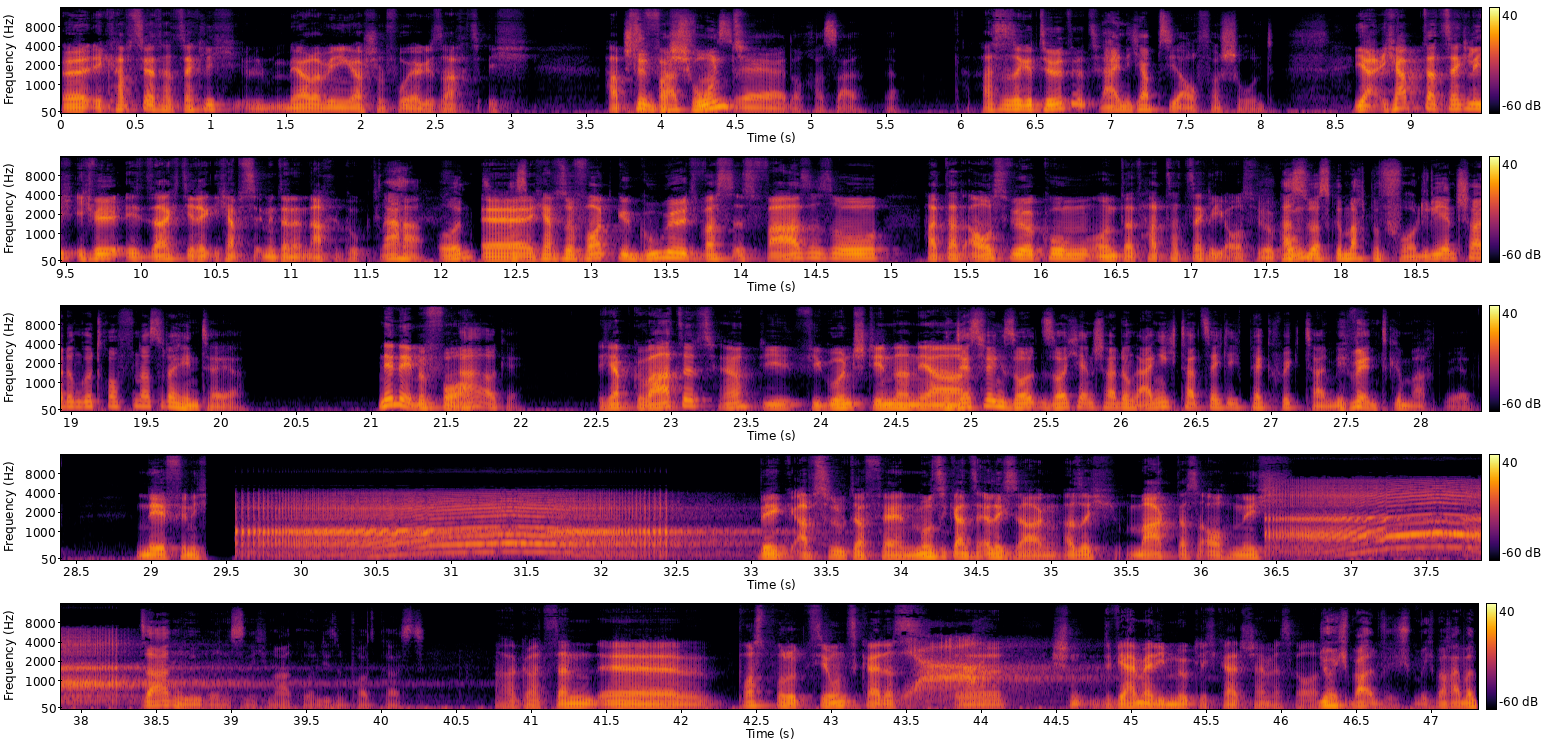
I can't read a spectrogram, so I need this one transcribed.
Äh, ich hab's ja tatsächlich mehr oder weniger schon vorher gesagt. Ich hab Stimmt, sie verschont. Ja, ja, doch, hast du. Ja. Hast du sie getötet? Nein, ich habe sie auch verschont. Ja, ich habe tatsächlich, ich will, sage ich direkt, ich habe es im Internet nachgeguckt. Aha, und? Äh, ich habe sofort gegoogelt, was ist Phase so, hat das Auswirkungen und das hat tatsächlich Auswirkungen. Hast du das gemacht, bevor du die Entscheidung getroffen hast oder hinterher? Nee, nee, bevor. Ah, okay. Ich habe gewartet, ja, die Figuren stehen dann ja. Und deswegen sollten solche Entscheidungen eigentlich tatsächlich per Quicktime-Event gemacht werden. Nee, finde ich. Big absoluter Fan, muss ich ganz ehrlich sagen. Also ich mag das auch nicht sagen wir übrigens nicht, Marco, in diesem Podcast. Oh Gott, dann äh, Postproduktionskai, das. Ja. Äh, wir haben ja die Möglichkeit, schneiden wir es raus. Ja, ich mach, ich, ich mach einfach.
